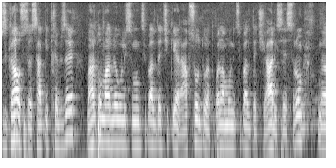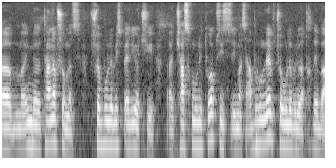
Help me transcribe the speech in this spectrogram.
მსგავს საკითხებზე მარტო მარნეულის მუნიციპალიტეტში კი არა აბსოლუტურად ყველა მუნიციპალიტეტში არის ეს რომ იმ თანამშრომელს შვებულების პერიოდში ჩასხმული თუ აქვს ის იმას აბრუნებს, ჩვეულებრივად ხდება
